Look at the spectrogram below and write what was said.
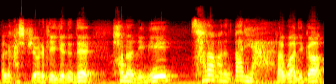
빨리 가십시오 이렇게 얘기했는데 하나님이 사랑하는 딸이야 라고 하니까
